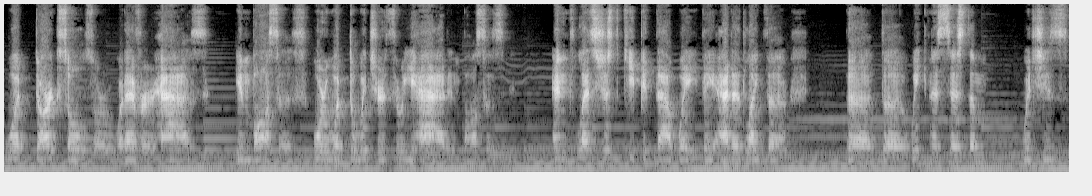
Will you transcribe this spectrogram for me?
what dark souls or whatever has in bosses or what the witcher 3 had in bosses and let's just keep it that way. They added like the the the weakness system, which is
